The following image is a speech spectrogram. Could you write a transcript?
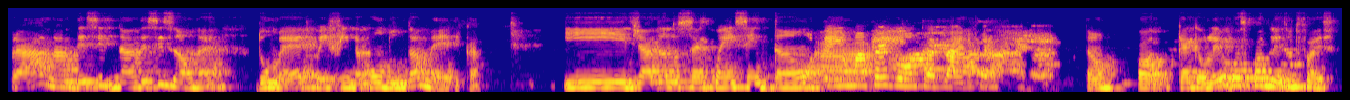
para na, na decisão, né, do médico, enfim, da conduta médica. E já dando sequência, então. A... Tem uma pergunta, Zaire. Para... Então, pode, quer que eu leia ou você pode ler? Tanto faz.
